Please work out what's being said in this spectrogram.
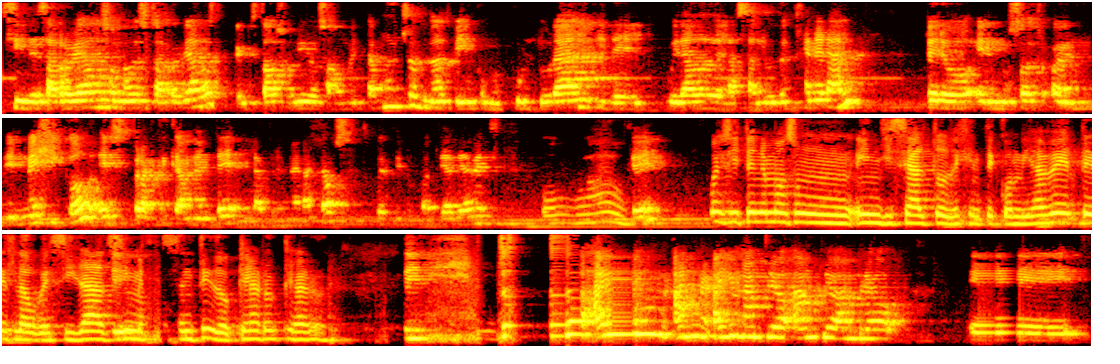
si desarrollados o no desarrollados, porque en Estados Unidos aumenta mucho, más bien como cultural y del cuidado de la salud en general, pero en, nosotros, en, México es prácticamente la primera causa de retinopatía diabética. Oh, wow. Pues sí tenemos un índice alto de gente con diabetes, la obesidad, sí, me hace sentido, claro, claro. Sí, Entonces, hay un, hay un amplio, amplio, amplio eh,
